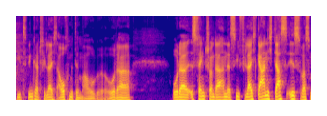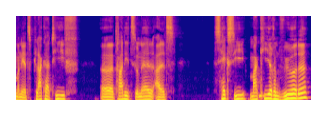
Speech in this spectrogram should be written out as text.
die zwinkert vielleicht auch mit dem Auge. Oder, oder es fängt schon da an, dass sie vielleicht gar nicht das ist, was man jetzt plakativ äh, traditionell als sexy markieren würde,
